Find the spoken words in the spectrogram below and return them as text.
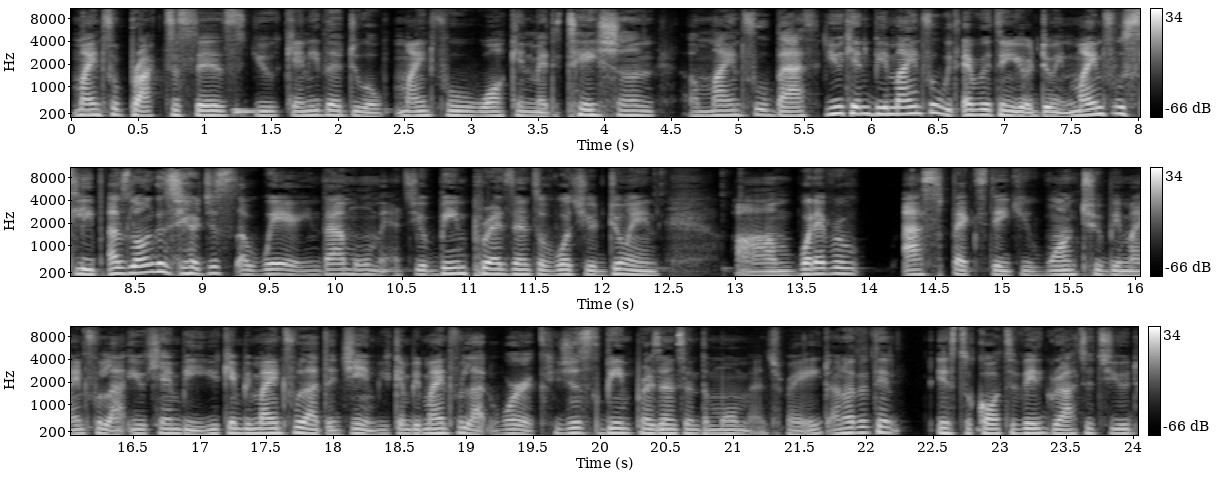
Mindful practices, you can either do a mindful walk in meditation, a mindful bath. You can be mindful with everything you're doing. Mindful sleep, as long as you're just aware in that moment, you're being present of what you're doing. Um, whatever aspects that you want to be mindful at, you can be. You can be mindful at the gym. You can be mindful at work. Just being present in the moment, right? Another thing is to cultivate gratitude.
